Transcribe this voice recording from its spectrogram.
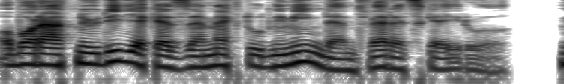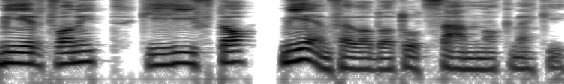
a barátnőd igyekezzen megtudni mindent Vereckeiről. Miért van itt, ki hívta, milyen feladatot szánnak neki.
